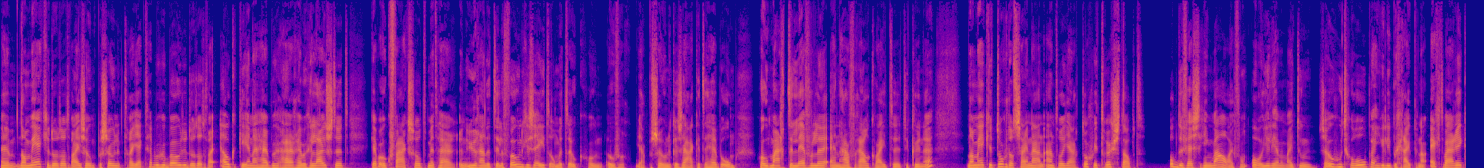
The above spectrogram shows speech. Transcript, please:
Ehm, dan merk je doordat wij zo'n persoonlijk traject hebben geboden, doordat wij elke keer naar hebben, haar hebben geluisterd. Ik heb ook vaak zat met haar een uur aan de telefoon gezeten om het ook gewoon over ja, persoonlijke zaken te hebben, om gewoon maar te levelen en haar verhaal kwijt te, te kunnen. Dan merk je toch dat zij na een aantal jaar toch weer terugstapt op de vestiging Waalwijk. Van, oh, jullie hebben mij toen zo goed geholpen en jullie begrijpen nou echt waar ik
